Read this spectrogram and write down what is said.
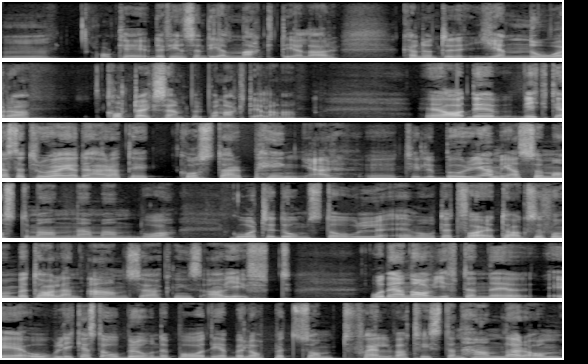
Mm. Okej, okay. det finns en del nackdelar. Kan du inte ge några korta exempel på nackdelarna? Ja, det viktigaste tror jag är det här att det kostar pengar. Eh, till att börja med så måste man när man då går till domstol eh, mot ett företag så får man betala en ansökningsavgift. Och den avgiften är, är olika stor beroende på det beloppet som själva tvisten handlar om.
